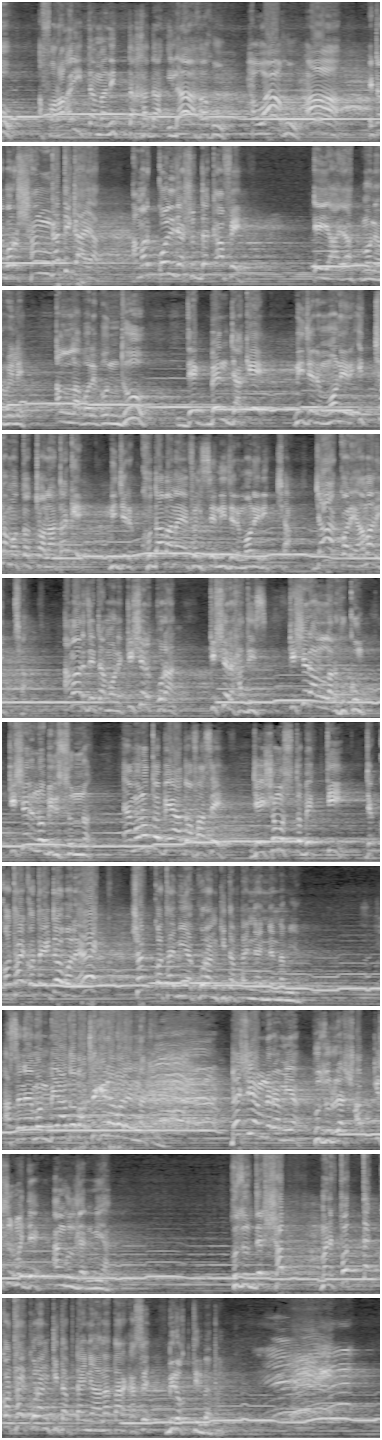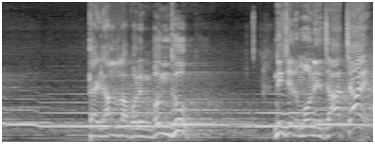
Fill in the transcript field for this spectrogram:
এটা বড় সাংঘাতিক আয়াত। আমার কলজা শুদ্ধ কাফে। এই আয়াত মনে হইলে আল্লাহ বলে, বন্ধু, দেখবেন যাকে নিজের মনের ইচ্ছা মতো চলাটাকে নিজের খোদা বানায় ফেলছে নিজের মনের ইচ্ছা। যা করে আমার ইচ্ছা। আমার যেটা মনে, কিসের কোরআন? কিসের হাদিস? কিসের আল্লাহর হুকুম? কিসের নবীর সুন্নত? এমনও তো বেয়াদফ আছে যে সমস্ত ব্যক্তি যে কথায় কথায় এটাও বলে এক সব কথায় মিয়া কোরআন কিতাবটাই নেন না মিয়া। আছে না এমন বেয়াদব আছে কিনা বলেন না কেন? বেশি আপনারা মিয়া, হুজুররা সব কিছুর মধ্যে আঙ্গুল দেন মিয়া। হুজুরদের সব মানে প্রত্যেক কথায় কোরআন কিতাব টাইনে আনা, তার কাছে বিরক্তির ব্যাপার। তাই আল্লাহ বলেন, বন্ধু, নিজের মনে যা চায়,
